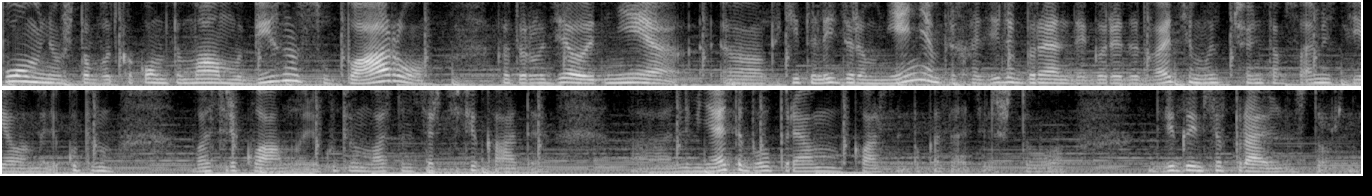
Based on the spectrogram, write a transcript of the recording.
помню, что вот какому-то малому бизнесу, бару, которого делают не э, какие-то лидеры мнения, приходили бренды и говорили, да давайте мы что-нибудь там с вами сделаем, или купим у вас рекламу, или купим у вас там сертификаты. Э, для меня это был прям классный показатель, что двигаемся в правильную сторону.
